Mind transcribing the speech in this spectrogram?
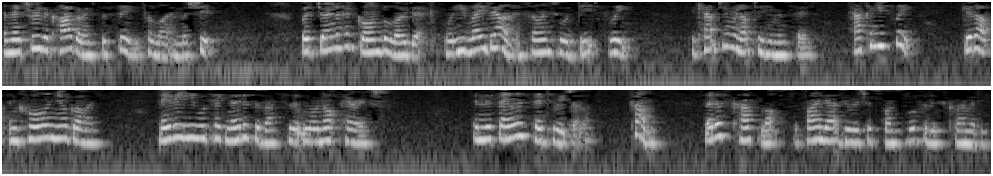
and they threw the cargo into the sea to lighten the ship. But Jonah had gone below deck, where he lay down and fell into a deep sleep. The captain went up to him and said, How can you sleep? Get up and call on your God. Maybe he will take notice of us so that we will not perish. Then the sailors said to each other, Come, let us cast lots to find out who is responsible for this calamity.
